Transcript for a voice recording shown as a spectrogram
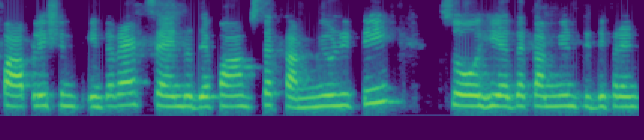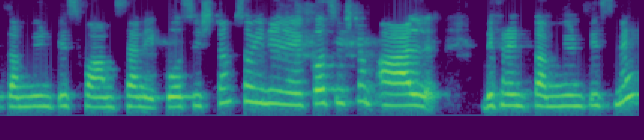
population interacts and they forms the community. So here the community, different communities forms an ecosystem. So in an ecosystem, all different communities may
